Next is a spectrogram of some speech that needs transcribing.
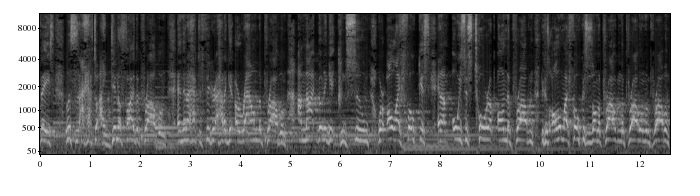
face. Listen, I have to identify the problem and then I have to figure out how to get around the problem. I'm not going to get consumed where all I focus and I'm always just tore up on the problem because all of my focus is on the problem, the problem, the problem.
